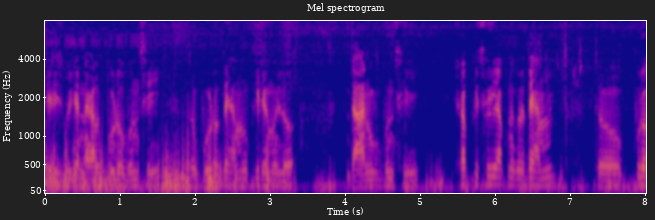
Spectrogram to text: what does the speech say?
তিরিশ বিঘা নাগাল বুড়ো বুনছি। তো বুড়ো দেখাম কীরকম হইল, ধান বুনছি সব কিছুই আপনাদের দেখাম। তো পুরো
